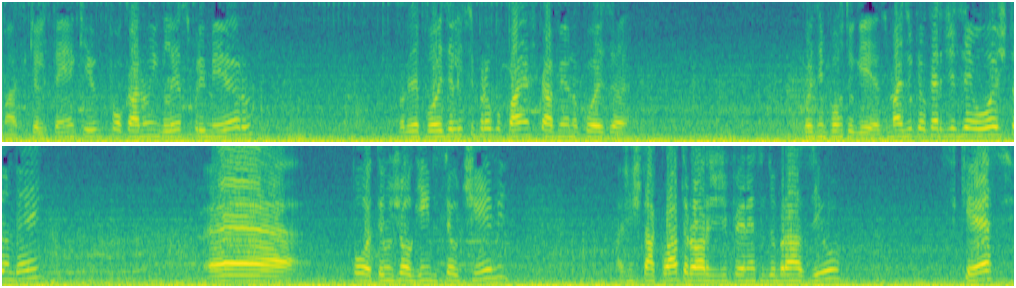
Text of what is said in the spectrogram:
mas que ele tenha que focar no inglês primeiro, para depois ele se preocupar em ficar vendo coisa, coisa em português. Mas o que eu quero dizer hoje também é, pô, tem um joguinho do seu time, a gente está 4 horas de diferença do Brasil, esquece,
